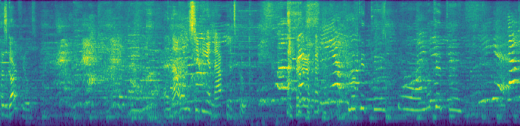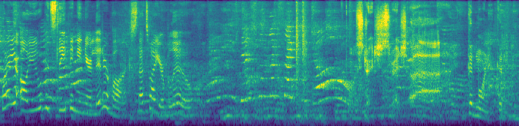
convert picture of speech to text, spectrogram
That's Garfield. And that one's taking a nap in its poop. look at these. Oh, look at them. Why are you? Oh, you've been sleeping in your litter box. That's why you're blue. Stretch, stretch. Ah. Good morning. Good morning.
